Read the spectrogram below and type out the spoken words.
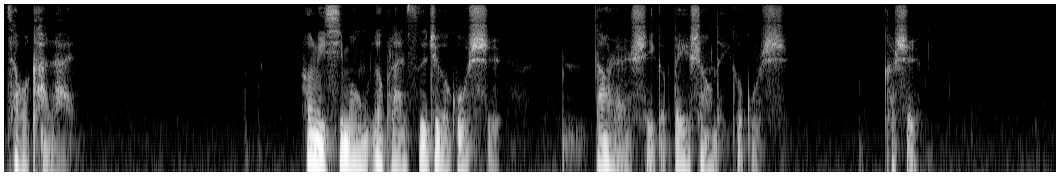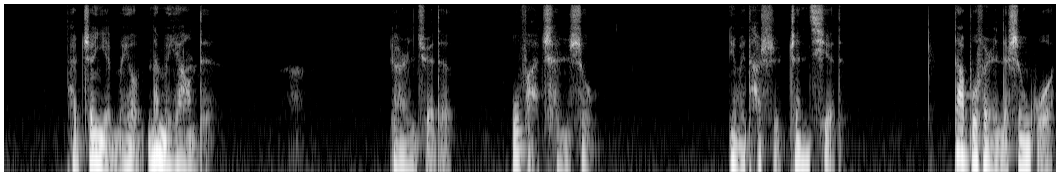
在我看来，亨利·西蒙·勒普兰斯这个故事当然是一个悲伤的一个故事。可是，他真也没有那么样的让人觉得无法承受，因为他是真切的。大部分人的生活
